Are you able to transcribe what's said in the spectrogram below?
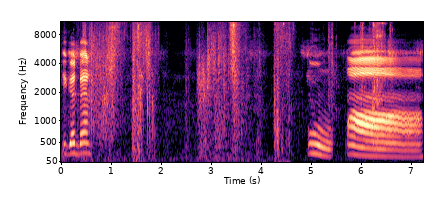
You good, Ben? Ooh. Aww.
